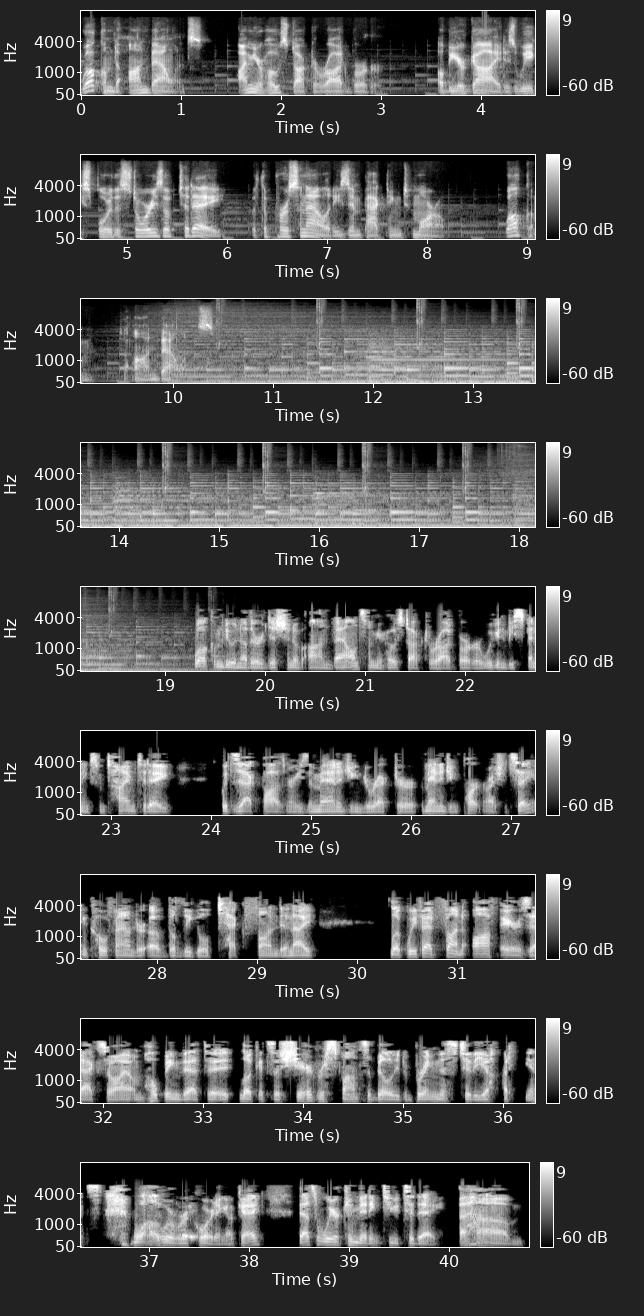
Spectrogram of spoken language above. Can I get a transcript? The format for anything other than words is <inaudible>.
Welcome to On Balance. I'm your host, Dr. Rod Berger. I'll be your guide as we explore the stories of today with the personalities impacting tomorrow. Welcome to On Balance. Welcome to another edition of On Balance. I'm your host, Dr. Rod Berger. We're going to be spending some time today with Zach Posner. He's the managing director, managing partner, I should say, and co-founder of the Legal Tech Fund. And I, look, we've had fun off air, Zach. So I'm hoping that, uh, it, look, it's a shared <laughs> responsibility to bring this to the <laughs> audience while we're recording. Okay. That's what we're committing to today. Um,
